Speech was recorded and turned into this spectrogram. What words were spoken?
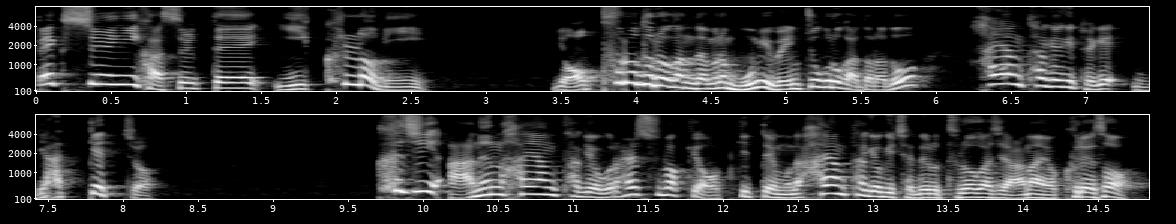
백스윙이 갔을 때 이 클럽이 옆으로 들어간다면 몸이 왼쪽으로 가더라도 하향 타격이 되게 얕겠죠. 크지 않은 하향 타격을 할 수밖에 없기 때문에 하향 타격이 제대로 들어가지 않아요. 그래서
